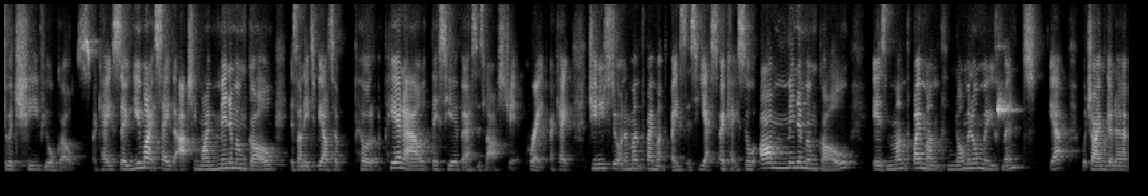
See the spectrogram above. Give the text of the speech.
to achieve your goals okay so you might say that actually my minimum goal is i need to be able to pull a P&L this year versus last year. Great. Okay. Do you need to do it on a month by month basis? Yes. Okay. So our minimum goal is month by month nominal movement. Yeah. Which I'm going to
